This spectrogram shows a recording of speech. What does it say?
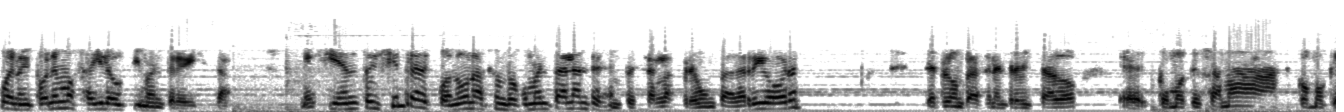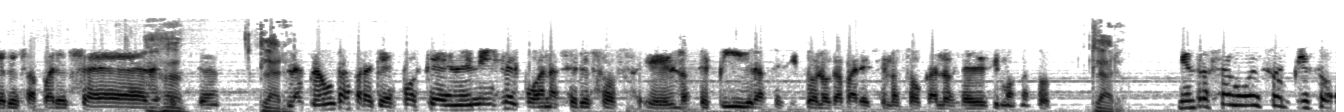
Bueno, y ponemos ahí la última entrevista. Me siento y siempre cuando uno hace un documental, antes de empezar las preguntas de rigor, te preguntas al entrevistado eh, cómo te llamas, cómo querés aparecer, este, claro. las preguntas para que después queden en Israel puedan hacer esos, eh, los epígrafes y todo lo que aparece en los zócalos, le decimos nosotros. Claro. Mientras hago eso empiezo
